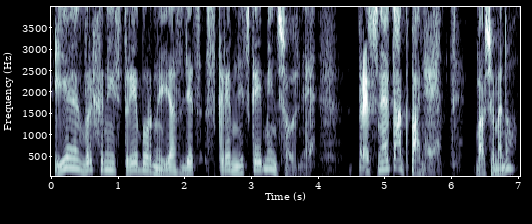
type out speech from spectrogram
je vrchný strieborný jazdec z Kremnickej mincovne. Presne tak, pane. Vaše meno?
